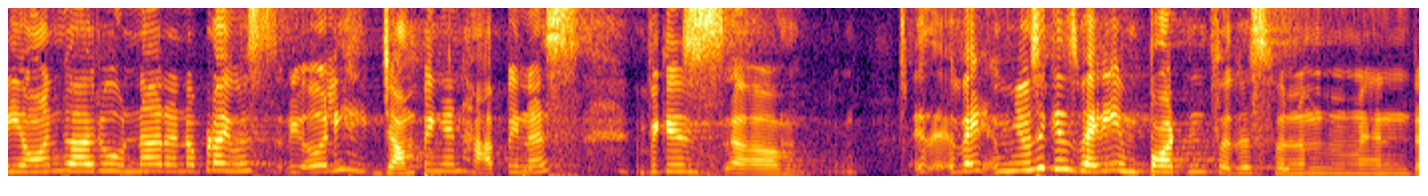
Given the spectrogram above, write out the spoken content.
Leon garu ఉన్నారన్నప్పుడు I was really jumping and happiness because music is very important for this film and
